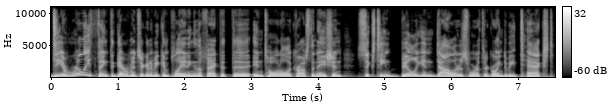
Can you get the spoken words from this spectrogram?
Do you really think the governments are going to be complaining in the fact that the in total across the nation, 16 billion dollars worth are going to be taxed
